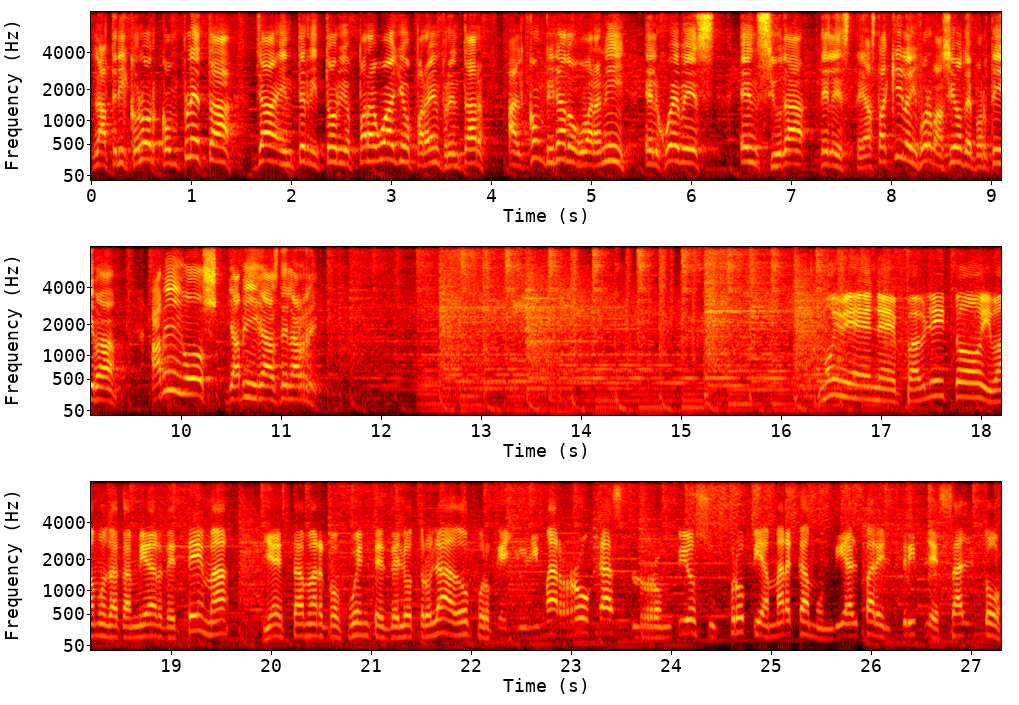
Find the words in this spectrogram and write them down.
La tricolor completa ya en territorio paraguayo para enfrentar al combinado guaraní el jueves en Ciudad del Este. Hasta aquí la información deportiva, amigos y amigas de la red. Muy bien, eh, Pablito, y vamos a cambiar de tema. Ya está Marco Fuentes del otro lado porque Yulimar Rojas rompió su propia marca mundial para el triple salto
